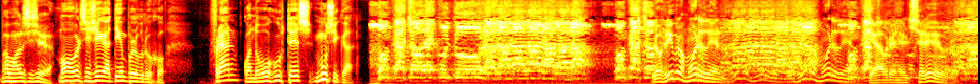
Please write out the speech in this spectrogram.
Vamos a ver si llega. Vamos a ver si llega a tiempo el brujo. Fran, cuando vos gustes, música. Un cacho de cultura, la la la la la la. Un cacho Los libros muerden. Los libros muerden. Te abren el cerebro.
